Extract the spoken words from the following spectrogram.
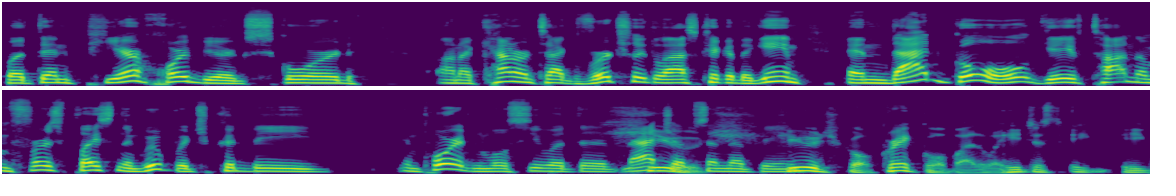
but then Pierre Højbjerg scored on a counterattack virtually the last kick of the game. And that goal gave Tottenham first place in the group, which could be important. We'll see what the huge, matchups end up being. Huge goal. Great goal, by the way. He just he, he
